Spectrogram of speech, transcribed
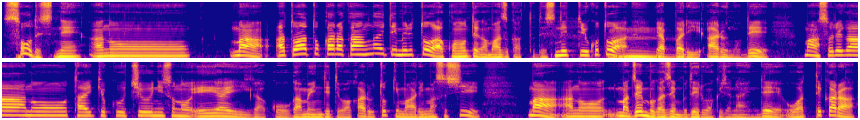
そうですね、あのーまあ後々から考えてみるとあこの手がまずかったですねっていうことはやっぱりあるので、まあ、それがあの対局中にその AI がこう画面に出て分かる時もありますしまああのまあ、全部が全部出るわけじゃないんで終わってから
